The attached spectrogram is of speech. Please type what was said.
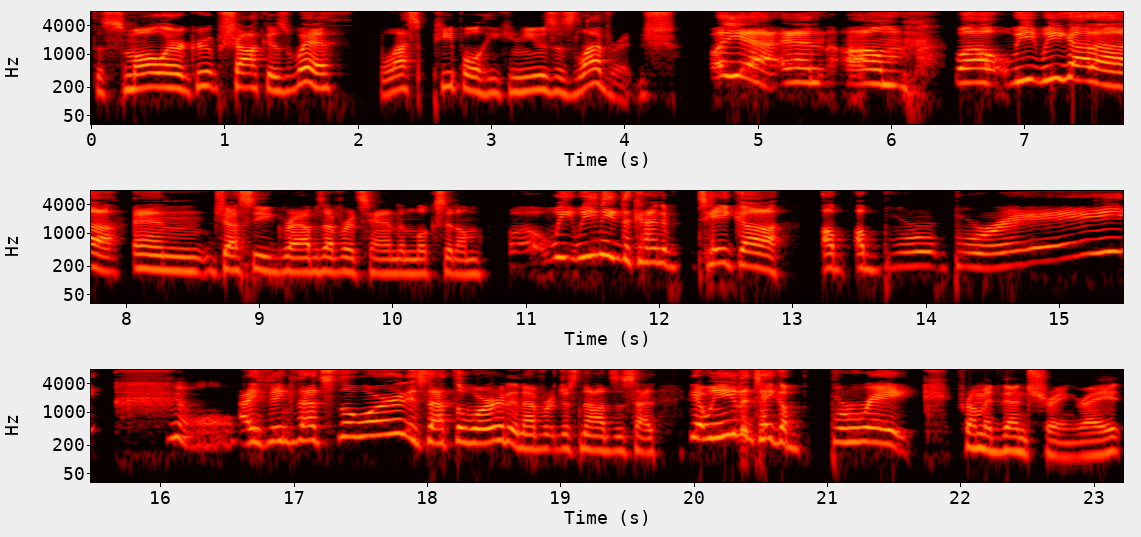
the smaller group Shock is with, the less people he can use as leverage. Well, yeah, and um, well, we we gotta. And Jesse grabs Everett's hand and looks at him. Uh, We we need to kind of take a a a br- break. I think that's the word. Is that the word? And Everett just nods his head. Yeah, we need to take a break. From adventuring, right?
